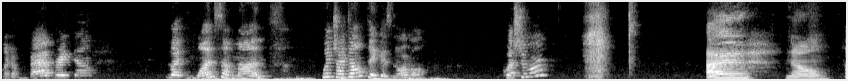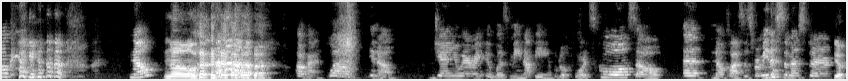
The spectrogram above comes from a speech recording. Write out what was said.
like a bad breakdown, like once a month, which I don't think is normal. Question mark? I no Okay. no? no. Okay. Well, you know, January it was me not being able to afford school, so eh, no classes for me this semester. Yep.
